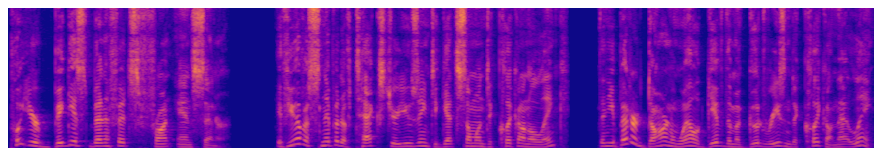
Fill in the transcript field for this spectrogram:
Put your biggest benefits front and center. If you have a snippet of text you're using to get someone to click on a link, then you better darn well give them a good reason to click on that link.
